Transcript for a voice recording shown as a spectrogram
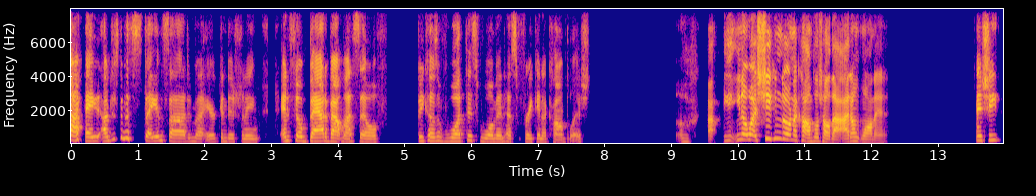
I hate. I'm just going to stay inside in my air conditioning and feel bad about myself because of what this woman has freaking accomplished. Ugh, I- you know what? She can go and accomplish all that. I don't want it. And she,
